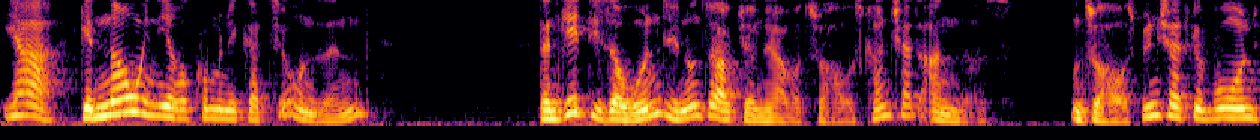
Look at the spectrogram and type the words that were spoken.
ja, genau in ihrer Kommunikation sind, dann geht dieser Hund hin und sagt, ja, ne, aber zu Hause kann ich halt anders. Und zu Hause bin ich halt gewohnt,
